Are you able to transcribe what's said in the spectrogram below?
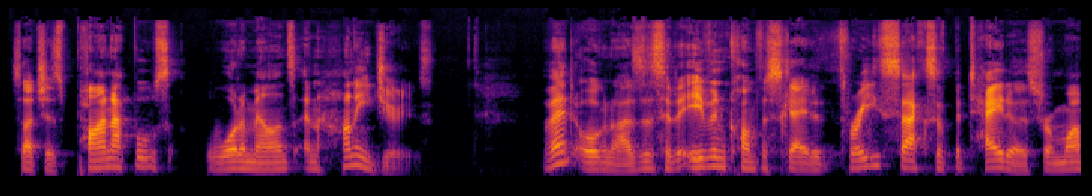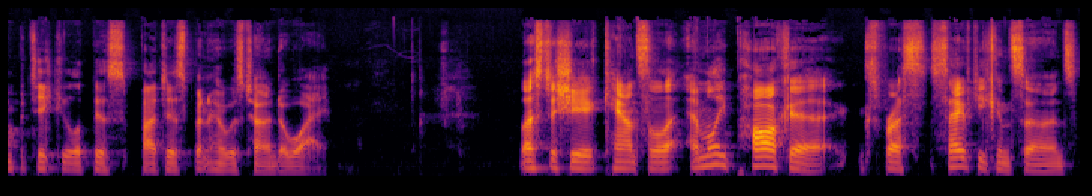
such as pineapples, watermelons, and honeydews. Event organizers had even confiscated three sacks of potatoes from one particular participant who was turned away. Leicestershire councillor Emily Parker expressed safety concerns,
